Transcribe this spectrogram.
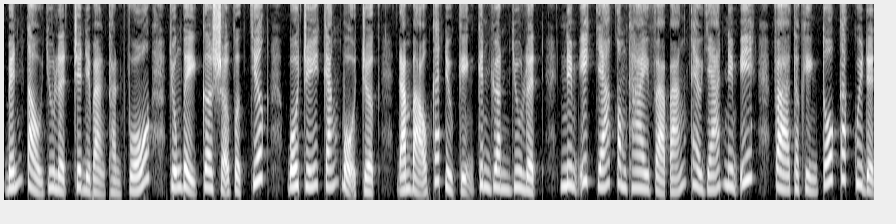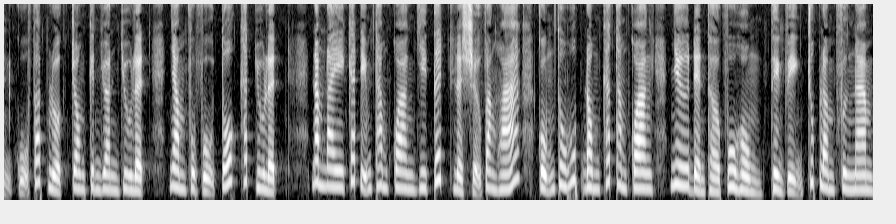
bến tàu du lịch trên địa bàn thành phố chuẩn bị cơ sở vật chất, bố trí cán bộ trực, đảm bảo các điều kiện kinh doanh du lịch, niêm yết giá công khai và bán theo giá niêm yết và thực hiện tốt các quy định của pháp luật trong kinh doanh du lịch nhằm phục vụ tốt khách du lịch. Năm nay, các điểm tham quan di tích lịch sử văn hóa cũng thu hút đông khách tham quan như đền thờ Vua Hùng, Thiền viện Trúc Lâm phương Nam,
